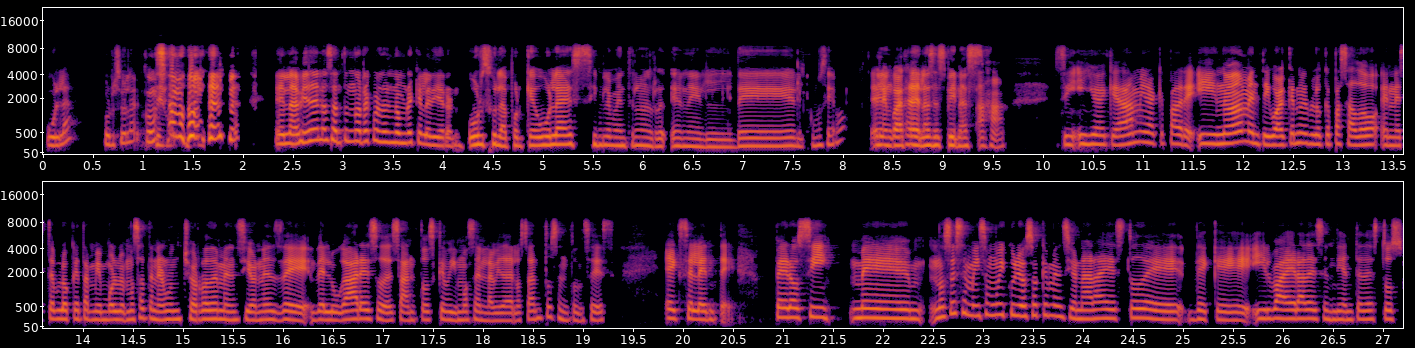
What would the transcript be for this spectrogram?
Ula, Úrsula, ¿cómo De- se llama? en la vida de los santos no recuerdo el nombre que le dieron. Úrsula, porque Ula es simplemente en el, en el del, ¿cómo se llama? El lenguaje de las espinas. Ajá. Sí, y yo de que, ah, mira qué padre. Y nuevamente, igual que en el bloque pasado, en este bloque también volvemos a tener un chorro de menciones de, de lugares o de santos que vimos en la vida de los santos. Entonces, excelente. Pero sí, me, no sé, se me hizo muy curioso que mencionara esto de, de que Ilva era descendiente de estos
